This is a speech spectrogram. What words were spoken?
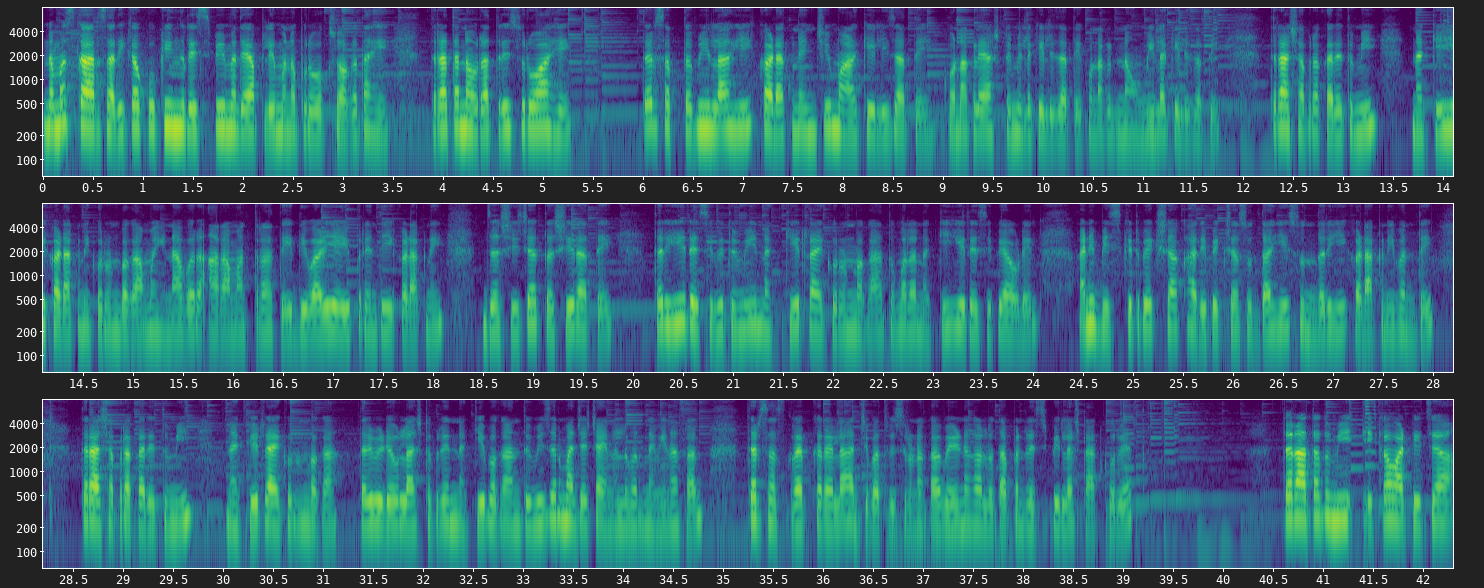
नमस्कार सारिका कुकिंग रेसिपीमध्ये आपले मनपूर्वक स्वागत आहे. तर आता नवरात्री सुरू आहे. तर सप्तमीला ही कडाकण्यांची माळ केली जाते. कोणाकडे अष्टमीला केली जाते कोणाकडे नवमीला केली जाते. तर अशा प्रकारे तुम्ही नक्की ही कडाकणी करून बघा. महिनाभर आरामात राहते. दिवाळी येईपर्यंत ही कडाकणी जशीच्या तशी राहते. तर ही रेसिपी तुम्ही नक्की ट्राय करून बघा. तुम्हाला नक्की ही रेसिपी आवडेल. आणि बिस्किटपेक्षा खारीपेक्षासुद्धा ही सुंदर ही कडाकणी बनते. तर अशा प्रकारे तुम्ही नक्की ट्राय करून बघा. तर व्हिडिओ लास्टपर्यंत नक्की बघा. आणि तुम्ही जर माझ्या चॅनलवर नवीन असाल तर सबस्क्राईब करायला अजिबात विसरू नका. वेळ न घालवता आपण रेसिपीला स्टार्ट करूयात. तर आता तुम्ही एका वाटीच्या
